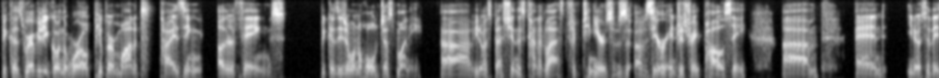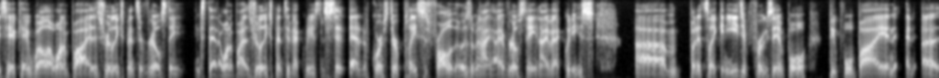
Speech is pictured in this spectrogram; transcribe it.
Because wherever you go in the world, people are monetizing other things because they don't want to hold just money. Uh, you know, especially in this kind of last 15 years of, of zero interest rate policy. Um, and you know, so they say, okay, well, I want to buy this really expensive real estate instead. I want to buy this really expensive equities instead. And of course, there are places for all of those. I mean, I, I have real estate and I have equities. Um, but it's like in Egypt, for example, people will buy an, an uh,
